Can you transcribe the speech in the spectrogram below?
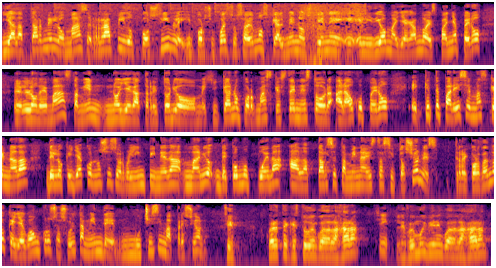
y adaptarme lo más rápido posible. Y por supuesto, sabemos que al menos tiene eh, el idioma llegando a España, pero lo demás también no llega a territorio mexicano, por más que esté Néstor Araujo, pero eh, ¿qué te parece más que nada de lo que ya conoces de Orbelín Pineda, Mario, de cómo pueda adaptarse también a estas situaciones? Recordando que llegó a un Cruz Azul también de muchísima presión. Sí, acuérdate que estuvo en Guadalajara, sí. le fue muy bien en Guadalajara,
